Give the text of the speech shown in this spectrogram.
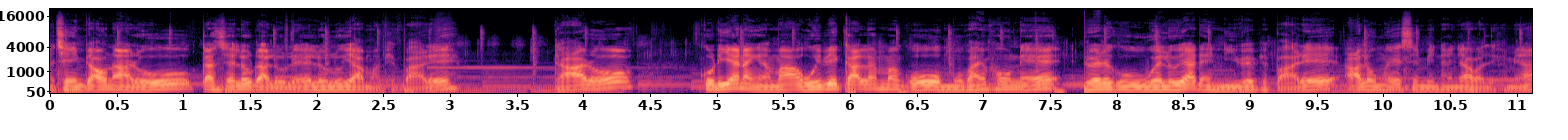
အချိန်ပြောင်းတာတို့ cancel လုပ်တာလို့လည်းလုပ်လို့ရမှာဖြစ်ပါတယ်ဒါကတော့ ကိုရီးယားနိုင်ငံမှာအဝေးပြေးကားလက်မှတ်ကိုမိုဘိုင်းဖုန်းနဲ့လွယ်တကူဝယ်လို့ရတဲ့နည်းပဲဖြစ်ပါတယ်အားလုံးပဲအဆင်ပြေနိုင်ကြပါစေခင်ဗျာ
